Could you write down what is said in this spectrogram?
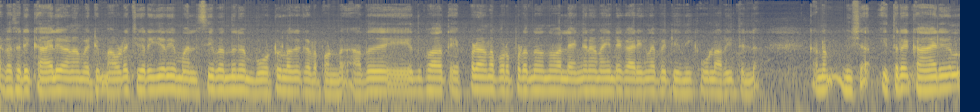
ഇട കായൽ കാണാൻ പറ്റും. അവിടെ ചെറിയ ചെറിയ മത്സ്യബന്ധനം ബോട്ടുകളൊക്കെ കിടപ്പുണ്ട്. അത് ഏത് ഭാഗത്ത് എപ്പോഴാണ് പുറപ്പെടുന്നതെന്നോ അല്ല എങ്ങനെയാണ് അതിന്റെ കാര്യങ്ങളെപ്പറ്റി എനിക്ക് കൂടുതൽ അറിയത്തില്ല. കാരണം വിശ ഇത്ര കാര്യങ്ങൾ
